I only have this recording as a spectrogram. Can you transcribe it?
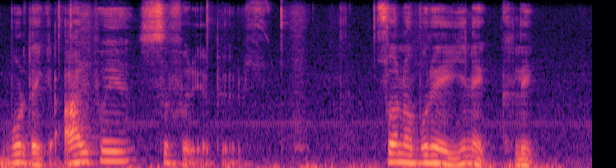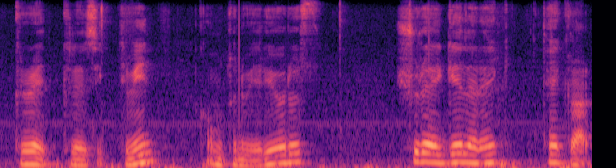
Buradaki alfayı 0 yapıyoruz. Sonra buraya yine click create classic twin komutunu veriyoruz. Şuraya gelerek tekrar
